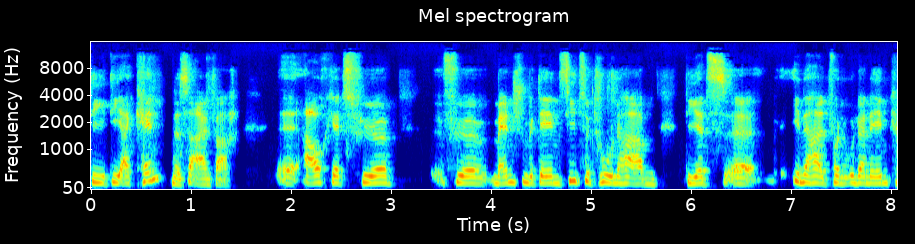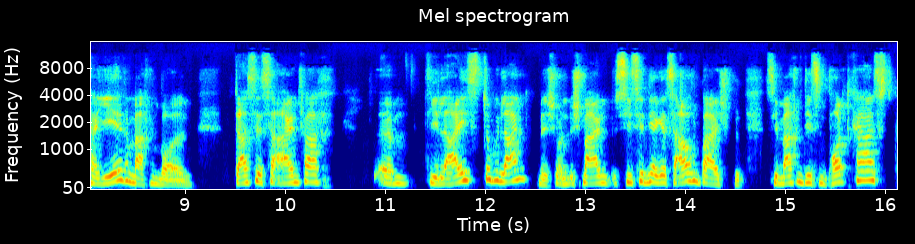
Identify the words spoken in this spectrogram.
die, die Erkenntnis einfach, äh, auch jetzt für, für Menschen, mit denen Sie zu tun haben, die jetzt äh, innerhalb von Unternehmen Karriere machen wollen, das ist einfach ähm, die Leistung langt nicht. Und ich meine, Sie sind ja jetzt auch ein Beispiel. Sie machen diesen Podcast,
